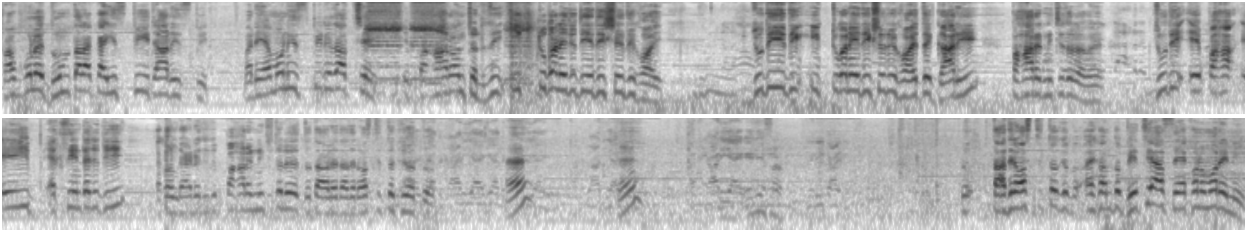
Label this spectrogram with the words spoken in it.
সবগুলোই ধুমতারাক্কা স্পিড আর স্পিড মানে এমন স্পিডে যাচ্ছে পাহাড় অঞ্চল, যদি একটুখানি যদি এদিক সেদিক হয়, যদি এদিক, একটুখানি এদিক সেদিক হয়, তো গাড়ি পাহাড়ের নিচে চলে যাবে। যদি এই পাহাড় এই অ্যাক্সিডেন্টটা যদি, এখন গাড়িটা যদি পাহাড়ের নিচে চলে যেত, তাহলে তাদের অস্তিত্ব কি হতো? হ্যাঁ? হ্যাঁ? তো তাদের অস্তিত্ব এখন তো বেঁচে আছে, এখনও মরেনি।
